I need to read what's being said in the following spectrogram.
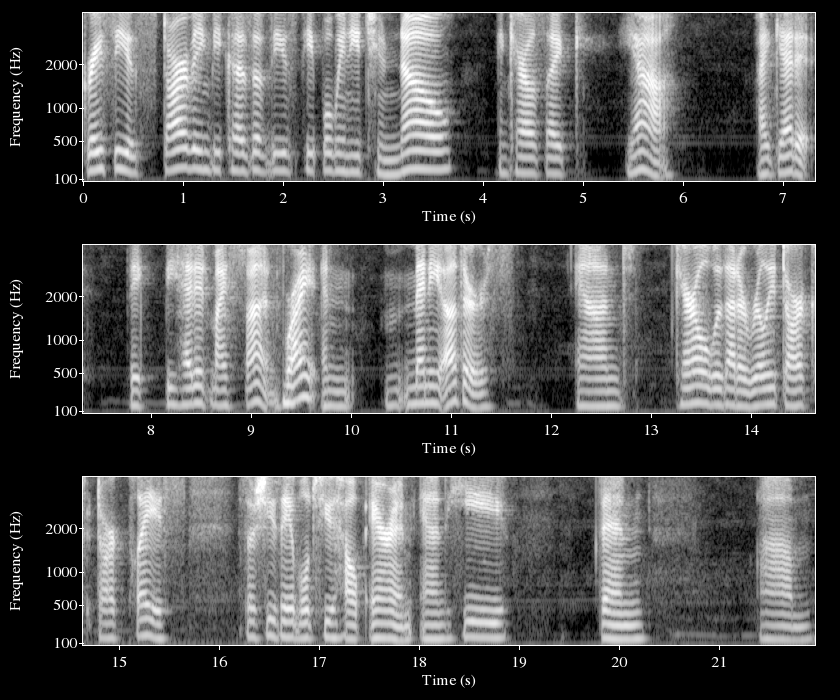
Gracie is starving because of these people we need to know. And Carol's like, Yeah, I get it. They beheaded my son Right. and many others. And Carol was at a really dark, dark place. So she's able to help Aaron. And he then, um,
